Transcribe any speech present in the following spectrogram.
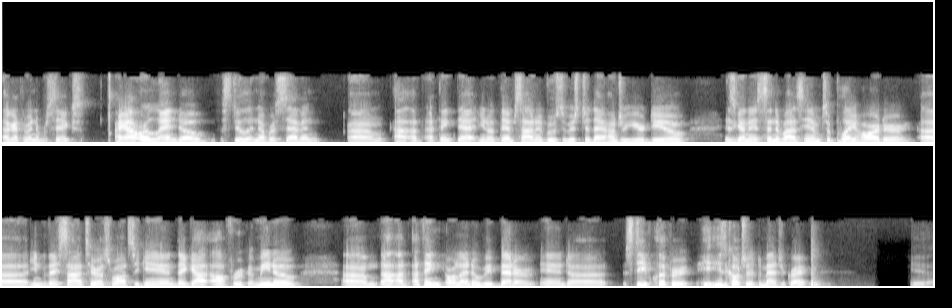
I got them at number six. I got Orlando still at number seven. Um, I, I, think that you know them signing Vucevic to that hundred year deal is going to incentivize him to play harder. Uh, you know they signed Terrence Ross again. They got Al-Farouq Aminu. Um, I, I, think Orlando will be better. And uh, Steve Clifford, he, he's a coach of the Magic, right? Yeah.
